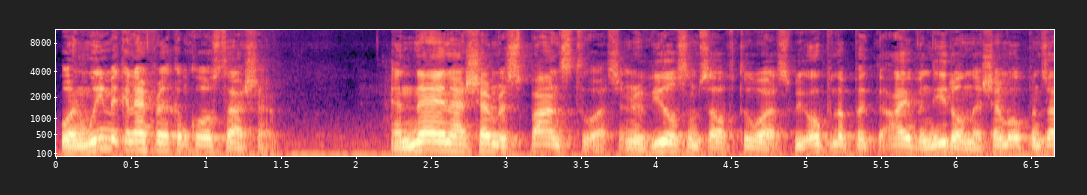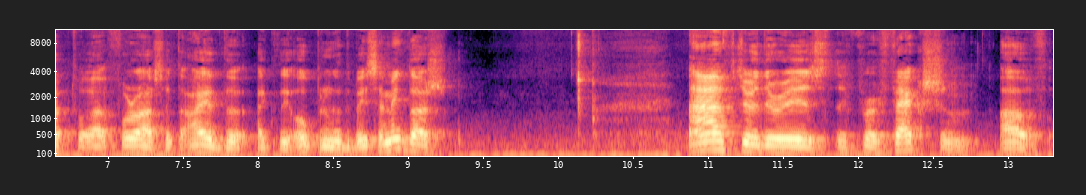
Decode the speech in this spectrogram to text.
when we make an effort to come close to Hashem, and then Hashem responds to us and reveals Himself to us, we open up like the eye of a needle, and Hashem opens up to, uh, for us like the eye of the like the opening of the Beis Hamikdash. After there is the perfection of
